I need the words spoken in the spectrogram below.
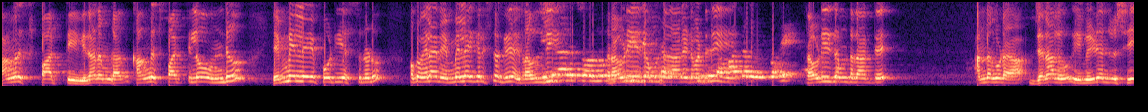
కాంగ్రెస్ పార్టీ విధానం కాదు. కాంగ్రెస్ పార్టీలో ఉండు ఎమ్మెల్యే పోటీ చేస్తున్నాడు. ఒకవేళ ఆయన ఎమ్మెల్యే గెలిచిన రౌడీ రౌడీయిజం ఉంటుందా అనేటువంటిది రౌడీజం ఉంటుందా అంటే అందరు కూడా జనాలు ఈ వీడియోని చూసి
